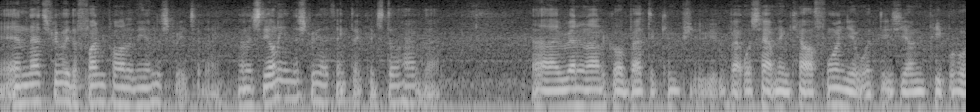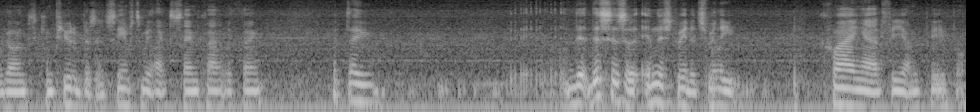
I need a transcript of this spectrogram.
and that's really the fun part of the industry today. And it's the only industry I think that could still have that. Uh, I read an article about the computer about what's happening in California with these young people who are going to computer business. It seems to me like the same kind of a thing, but they. th- This is an industry that's really crying out for young people.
